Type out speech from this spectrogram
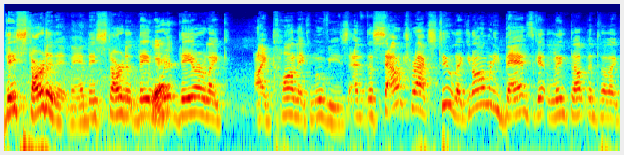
they started it, man. They started. They Yeah. they are like iconic movies, and the soundtracks too. Like you know how many bands get linked up into like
